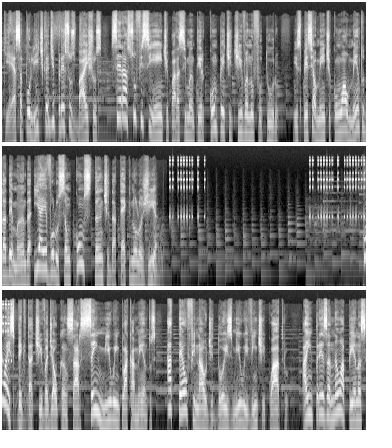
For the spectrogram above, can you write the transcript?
que essa política de preços baixos será suficiente para se manter competitiva no futuro, especialmente com o aumento da demanda e a evolução constante da tecnologia? Com a expectativa de alcançar 100 mil emplacamentos até o final de 2024, a empresa não apenas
